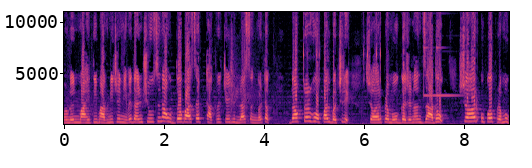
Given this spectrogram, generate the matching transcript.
म्हणून माहिती मागणीचे निवेदन शिवसेना उद्धव बाळासाहेब ठाकरेचे जिल्हा संघटक डॉक्टर गोपाल बचरे शहर प्रमुख गजानन जाधव शहर उपप्रमुख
